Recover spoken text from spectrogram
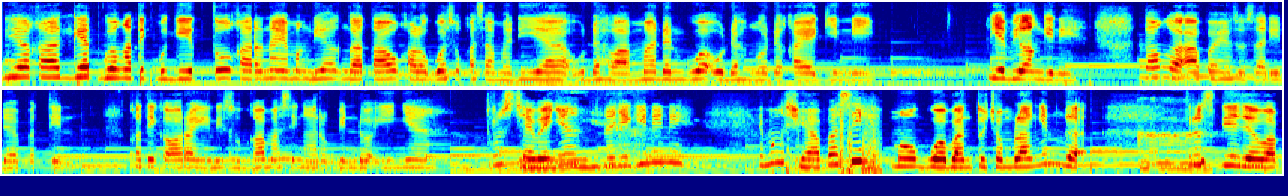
dia kaget gue ngetik begitu karena emang dia nggak tahu kalau gue suka sama dia udah lama dan gue udah ngode kayak gini dia bilang gini tau nggak apa yang susah didapetin ketika orang yang disuka masih ngarepin doinya terus ceweknya nanya gini nih emang siapa sih? Mau gua bantu comblangin nggak? Ah, terus dia jawab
